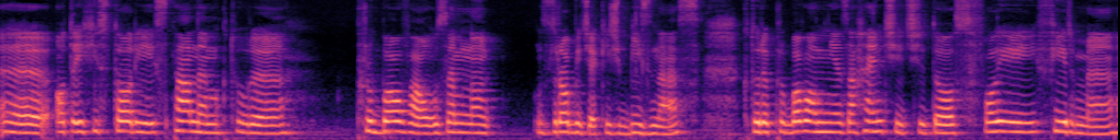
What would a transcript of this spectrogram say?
yy, o tej historii z panem, który próbował ze mną zrobić jakiś biznes, który próbował mnie zachęcić do swojej firmy,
